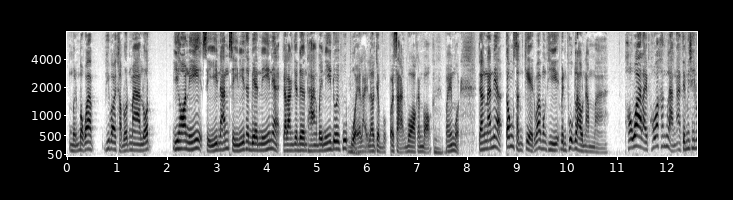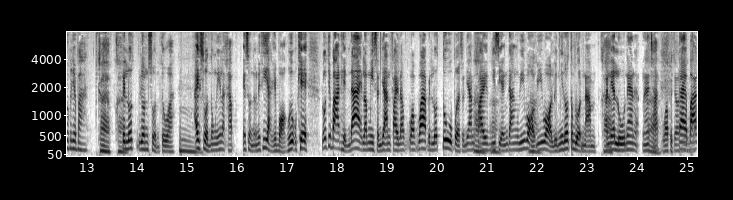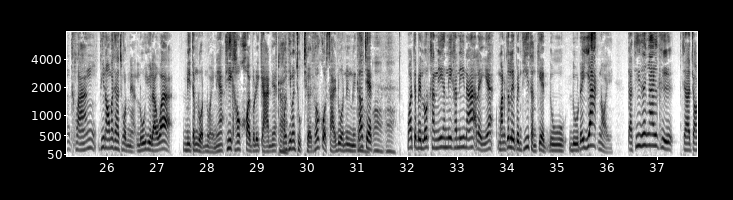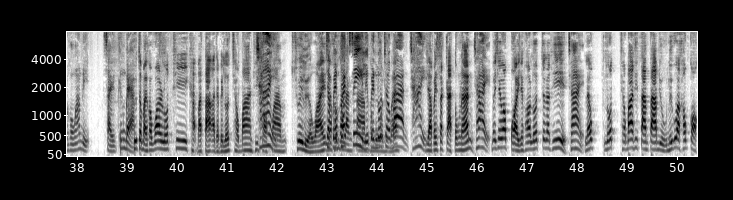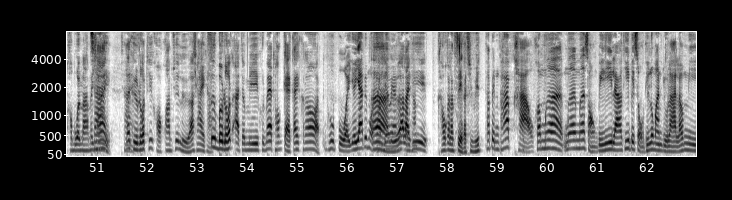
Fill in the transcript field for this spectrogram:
เหมือนบอกว่าพี่บอยขับรถมารถ ยี่ห้อนี้สีนั้นสีนี้ทะเบียนนี้เนี่ยกำลังจะเดินทางไปนี้ด้วยผู้ป่วยอะไร เราจะประสานวอกันบอกไปให้หมด ดังนั้นเนี่ยต้องสังเกตว่าบางทีเป็นพวกเรานำมา เพราะว่าอะไรเพราะว่าข้างหลังอาจจะไม่ใช่รถพยาบาลครับครับเป็นรถยนต์ส่วนตัวอืมไอ้ส่วนตรงนี้แหละครับไอ้ส่วนตรงนี้ที่อยากจะบอกคือโอเครถพยาบาลเห็นได้เรามีสัญญาณไฟแล้วว่าว่าเป็นรถตู้เปิดสัญญาณไฟอ่ามีมีเสียงดังวิวออ่าวิวอหรือมีรถตำรวจนำครับอันเนี้ยรู้แน่แน่ชัดอ่าว่าเป็นเจ้าหน้าที่แต่บางครั้งพี่น้องประชาชนเนี่ยรู้อยู่แล้วว่า มีตำรวจหน่วยเนี้ยที่เขาคอยบริการเนี่ยครับ บางทีมันฉุกเฉินเขาก็กดสายด่วนหนึ่งหนึ่งเก้าเจ็ด อ๋ออ๋อ ว่าจะเป็นรถคันนี้คันนี้คันนี้นะอะไรเงี้ยมันก็เลยเป็นที่สังเกตดูดูได้ยากหน่อย แต่ที่ง่ายก็คือจราจรของน้ำดิ ใส่เครื่องแบบ คือแต่หมายความว่ารถที่ขับมาตามอาจจะเป็นรถชาวบ้านที่ใช่ ขอความช่วยเหลือไว้จะเป็นล้วแท็ขากำลังซี่ตมหรือเป็นรถชาวบ้าน ใช่ อย่าไปสกัดตรงนั้น ใช่ ไม่ใช่ว่าปล่อยเฉพาะรถเจ้าหน้าที่ ใช่ แล้วรถชาวบ้านที่ตามตามๆอยู่นึกว่าเขาเกาะขบวนมาไม่ใช่ใช่ใช่นั่นคือรถที่ขอความช่วยเหลือ ใช่ครับ ซึ่งบนรถอาจจะมีคุณแม่ท้องแก่ใกล้คลอดผู้ป่วยเยอะแยะไปหมดคอ่ารับเยอะหแยะรือปหมดอะไรคบ ที่เขากำลังเสี่ยงกับชีวิต ถ้าเป็นภาพข่าวก็เมื่อเมื่อเมื่อสองปีที่แล้วที่ไปส่งที่โรงพยาบาลจุฬาแล้วมี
